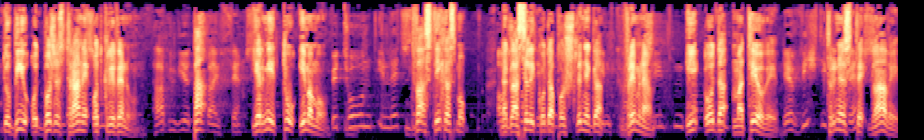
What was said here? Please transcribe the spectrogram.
dobiju od Bože strane otkrivenu. Pa, jer mi tu imamo dva stiha smo naglasili kod pošljenjega vremena i od Mateove 13. glave,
